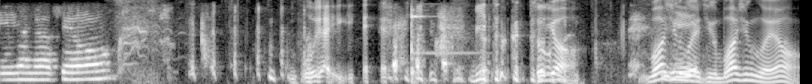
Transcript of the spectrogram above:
예, 안녕하세요. 뭐야 이게 밑도 끝도 저기요 뭐 하시는 거예요 지금 뭐 하시는 거예요?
